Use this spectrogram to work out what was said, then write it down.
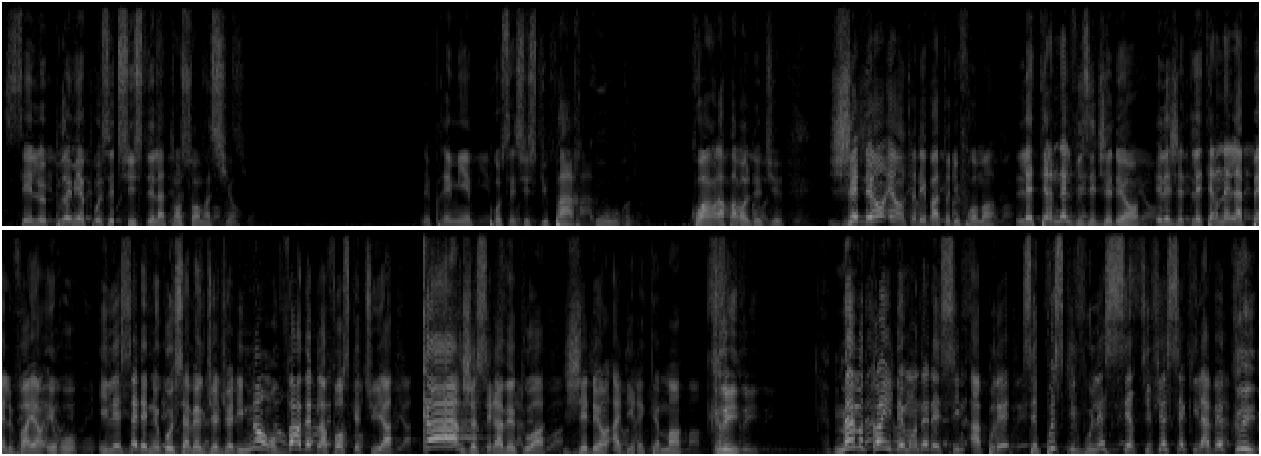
C'est le premier processus de la transformation. Le premier processus du parcours. Croire en la parole de Dieu. Gédéon est en train de battre du froment. L'Éternel visite Gédéon et l'Éternel l'appelle vaillant héros. Il essaie de négocier avec Dieu. Dieu dit non, va avec la force que tu as, car je serai avec toi. Gédéon a directement cru. Même quand il demandait des signes après, c'est puisqu'il voulait certifier ce qu'il avait cru.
